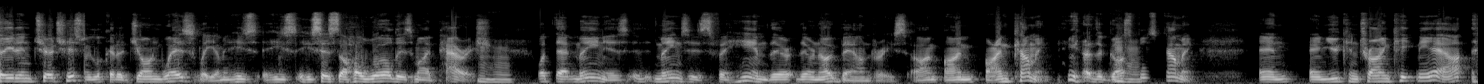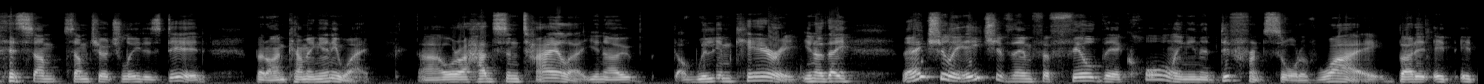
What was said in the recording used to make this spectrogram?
it in church history. We look at a John Wesley. I mean, he's, he's, he says the whole world is my parish. Mm-hmm. What that mean is it means is for him there there are no boundaries. I'm I'm I'm coming. you know, the gospel's mm-hmm. coming, and and you can try and keep me out, as some some church leaders did, but I'm coming anyway. Uh, or a Hudson Taylor, you know, a William Carey, you know, they they actually each of them fulfilled their calling in a different sort of way, but it it it,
